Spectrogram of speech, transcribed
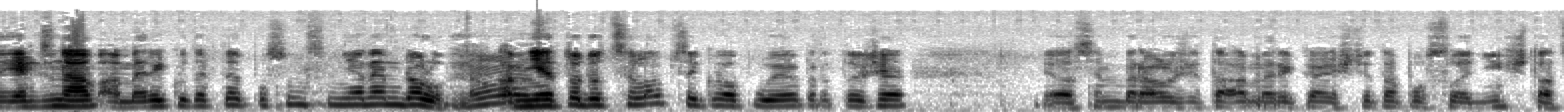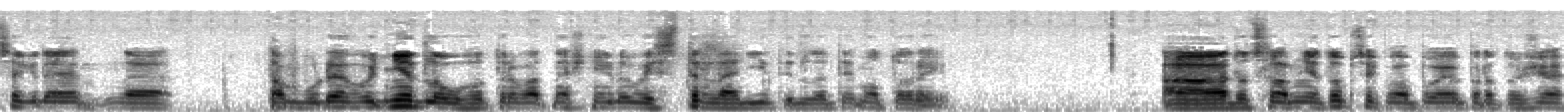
jak znám Ameriku, tak to je posun směrem dolů. No. A mě to docela překvapuje, protože já jsem bral, že ta Amerika ještě ta poslední štace, kde ne, tam bude hodně dlouho trvat, než někdo vystrnadí tyhle ty motory. A docela mě to překvapuje, protože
